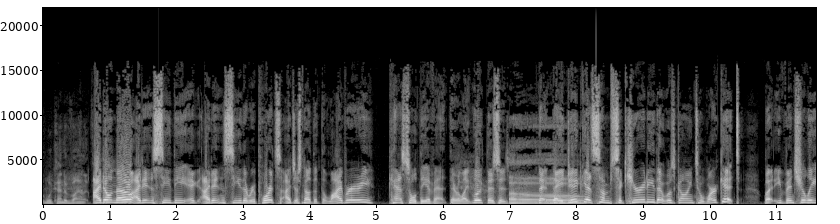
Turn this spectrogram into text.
what kind of violence I don't know. I didn't see the I didn't see the reports. I just know that the library canceled the event. They were like, "Look, this is." They, they did get some security that was going to work it, But eventually,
